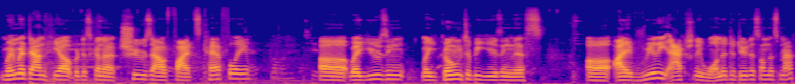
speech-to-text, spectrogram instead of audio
when we're down here, we're just gonna choose our fights carefully. Uh, we're using, we're going to be using this. Uh, I really actually wanted to do this on this map,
